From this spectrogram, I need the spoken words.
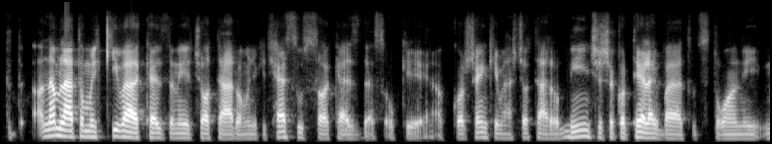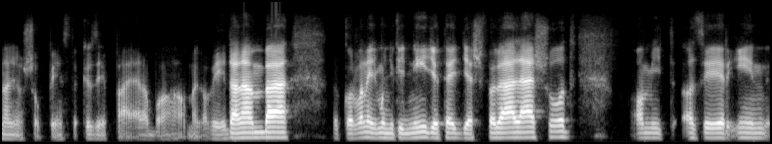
tehát nem látom, hogy kivel kezdenél csatáron, mondjuk egy Hesusszal kezdesz, oké, okay, akkor senki más csatárod nincs, és akkor tényleg be tudsz tolni nagyon sok pénzt a középpályára, meg a védelembe, akkor van egy mondjuk egy 4-5-1-es felállásod, amit azért én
